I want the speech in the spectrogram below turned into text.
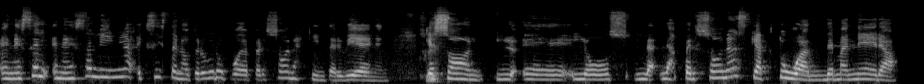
en, ese, en esa línea existen otro grupo de personas que intervienen, que son eh, los, las personas que actúan de manera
